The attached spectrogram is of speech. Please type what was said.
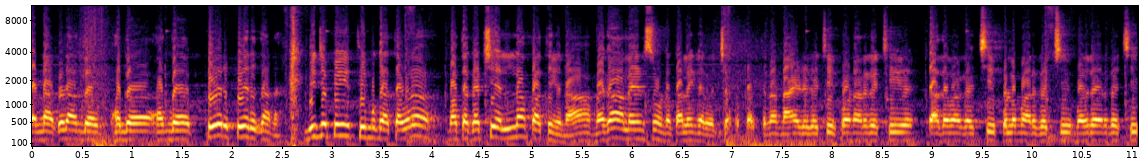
பண்ணா கூட அந்த அந்த அந்த பேரு பேரு தானே. பிஜேபி திமுக தவிர மத்த கட்சி எல்லாம் பாத்தீங்கன்னா மெகா அலையன்ஸ் ஒன்று கலைஞர் வச்சாரு. பார்த்தீங்கன்னா நாயுடு கட்சி கோனார் கட்சி யாதவா கட்சி புள்ளமார் கட்சி மதுரையார் கட்சி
